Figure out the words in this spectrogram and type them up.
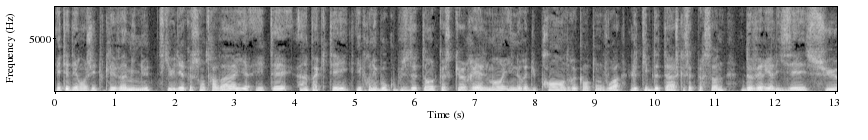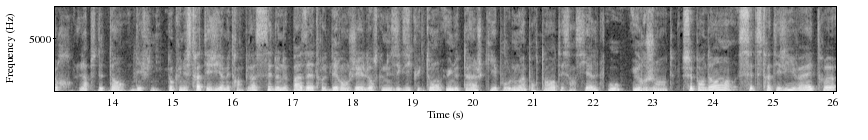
était dérangé toutes les 20 minutes, ce qui veut dire que son travail était impacté et prenait beaucoup plus de temps que ce que réellement il n'aurait dû prendre quand on voit le type de tâche que cette personne devait réaliser sur laps de temps défini. Donc une stratégie à mettre en place, c'est de ne pas être dérangé lorsque nous exécutons une tâche qui est pour nous importante, essentielle ou urgente. Cependant, cette stratégie va être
